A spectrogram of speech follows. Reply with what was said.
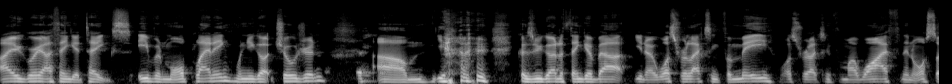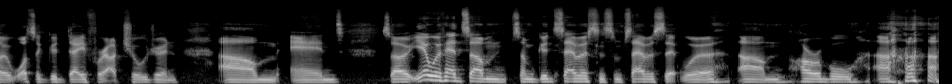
I agree. I think it takes even more planning when you got children. Um, yeah, because you got to think about, you know, what's relaxing for me, what's relaxing for my wife, and then also what's a good day for our children. Um, and so yeah, we've had some some good Sabbaths and some Sabbaths that were um, horrible uh,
